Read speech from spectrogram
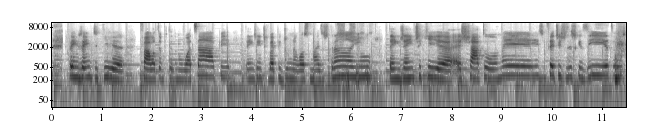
tem gente que fala o tempo todo no WhatsApp, tem gente que vai pedir um negócio mais estranho, tem gente que é, é chato mês, fetiches esquisitos,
